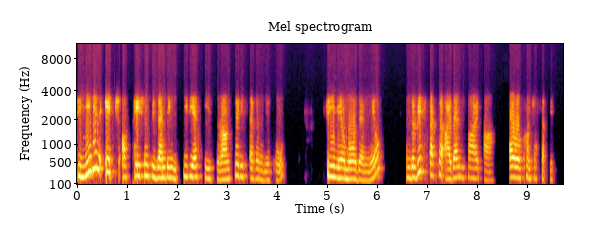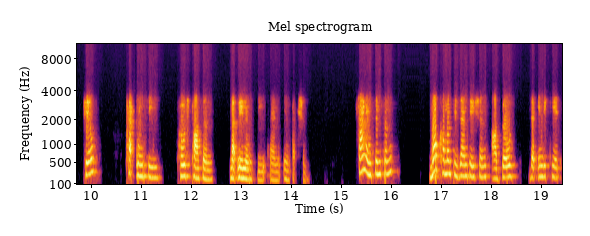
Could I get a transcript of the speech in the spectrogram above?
The median age of patients presenting with CVST is around 37 years old, female more than male, and the risk factor identified are oral contraceptive pills, pregnancy, postpartum, malignancy, and infection. Signs and symptoms, more common presentations are those that indicate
